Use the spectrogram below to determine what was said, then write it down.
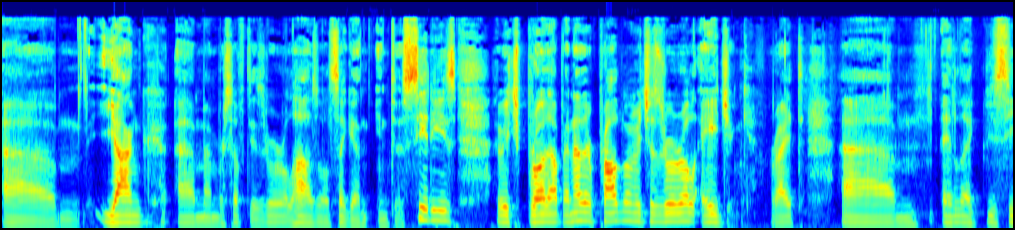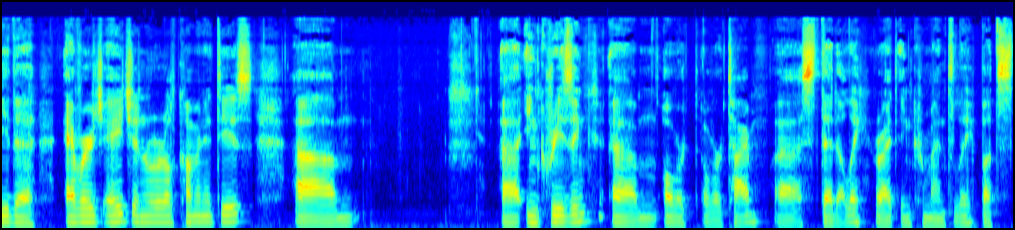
um, young uh, members of these rural households again into cities, which brought up another problem, which is rural aging, right? Um, and like you see the average age in rural communities. Um, uh, increasing um, over over time, uh, steadily, right, incrementally, but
